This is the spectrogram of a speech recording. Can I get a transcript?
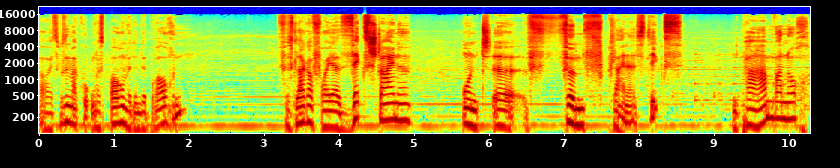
Aber jetzt muss ich mal gucken, was brauchen wir denn? Wir brauchen fürs Lagerfeuer sechs Steine und äh, fünf kleine Sticks. Ein paar haben wir noch.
